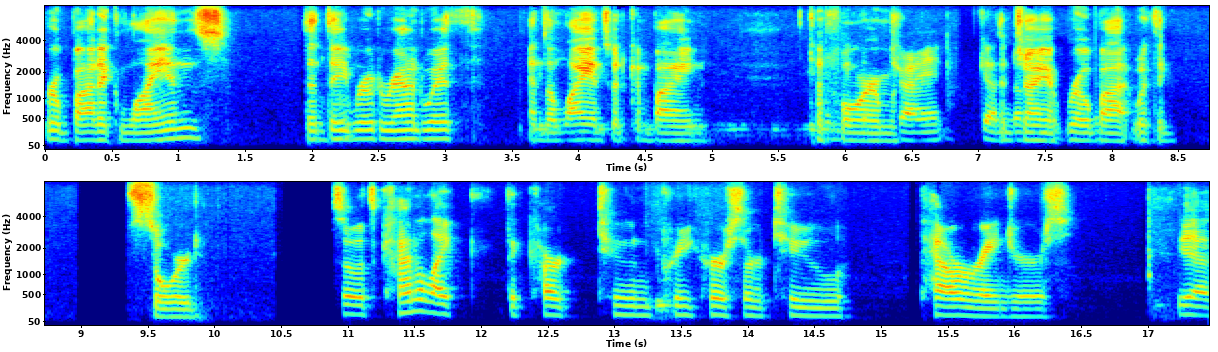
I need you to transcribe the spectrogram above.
robotic lions that they Mhm. rode around with, and the lions would combine to form giant a giant robot with a sword. So it's kind of like the cartoon precursor to Power Rangers. yeah,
